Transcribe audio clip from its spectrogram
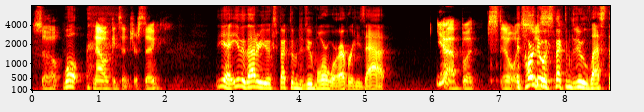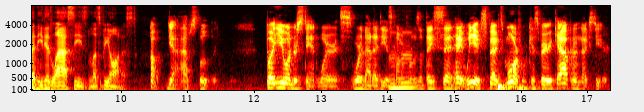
So well, now it gets interesting. Yeah, either that or you expect him to do more wherever he's at. Yeah, but still, it's, it's hard just... to expect him to do less than he did last season. Let's be honest. Oh yeah, absolutely. But you understand where it's where that idea is coming mm-hmm. from. Is that they said, "Hey, we expect more from Kasperi Kapanen next year."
